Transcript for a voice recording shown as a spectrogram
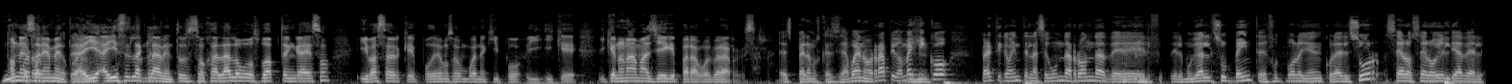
No de necesariamente, acuerdo. ahí, ahí esa es la clave. Entonces, ojalá Lobos Bob tenga eso y vas a ver que podremos ser un buen equipo y, y que, y que no nada más llegue para volver a regresar. Esperemos que así sea. Bueno, rápido, México, prácticamente en la segunda ronda del, del Mundial Sub-20 de fútbol allá en Corea del Sur, 0-0 hoy el día del,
